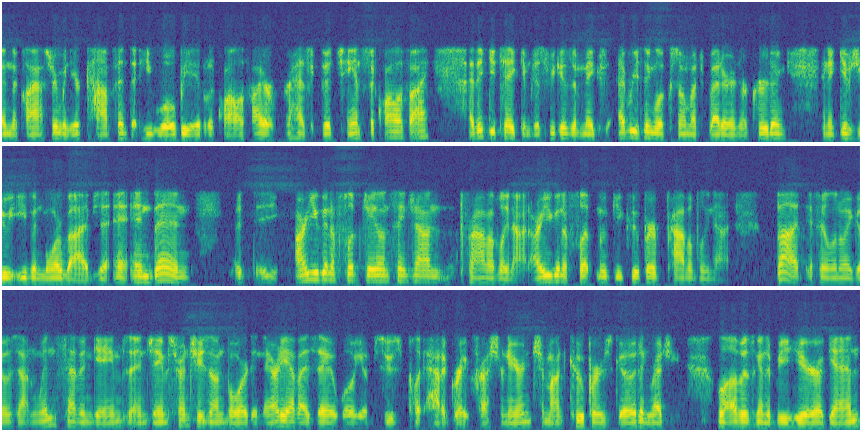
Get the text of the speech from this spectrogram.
in the classroom, and you're confident that he will be able to qualify or, or has a good chance to qualify, I think you take him just because it makes everything look so much better in recruiting, and it gives you even more vibes. And, and then. Uh, are you going to flip Jalen St. John? Probably not. Are you going to flip Mookie Cooper? Probably not. But if Illinois goes out and wins seven games and James Frenchie's on board and they already have Isaiah Williams, who's had a great freshman year, and Shimon Cooper's good, and Reggie Love is going to be here again,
